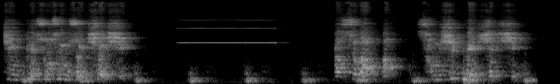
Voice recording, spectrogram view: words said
심폐소 생술 실시. 가슴 압박 30회 실시.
